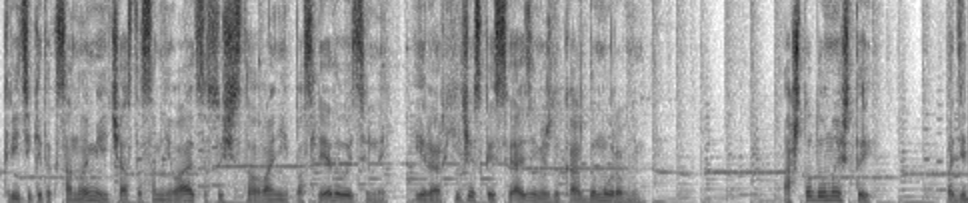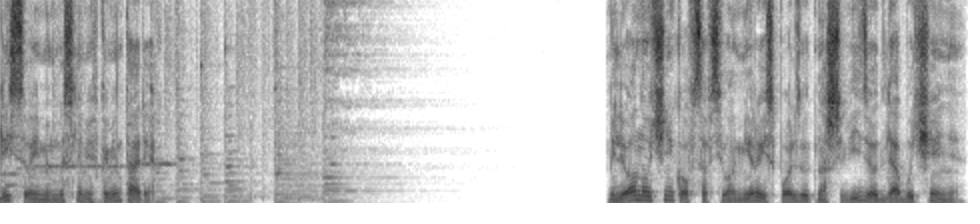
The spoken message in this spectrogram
Критики таксономии часто сомневаются в существовании последовательной иерархической связи между каждым уровнем. А что думаешь ты? Поделись своими мыслями в комментариях. Миллионы учеников со всего мира используют наши видео для обучения.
